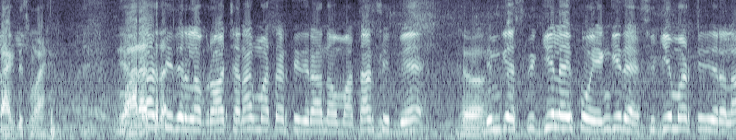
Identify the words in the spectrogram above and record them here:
ಪ್ರಾಕ್ಟೀಸ್ ಮಾಡಿ. ಮಾತಾಡ್ತಿದ್ದೀರಲ್ಲ ಬ್ರೋ ಚೆನ್ನಾಗಿ ಮಾತಾಡ್ತಿದ್ದೀರಾ? ನಾವು ಮಾತಾಡ್ಸಿದ್ವಿ. ನಿಮ್ಗೆ ಸ್ವಿಗ್ಗಿ ಲೈಫು ಹೆಂಗಿದೆ? ಸ್ವಿಗ್ಗಿ ಮಾಡ್ತಿದ್ದೀರಲ್ಲ?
